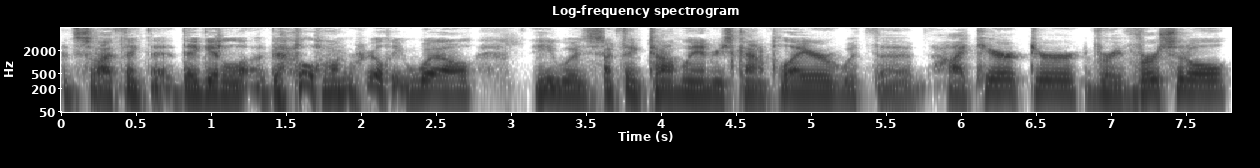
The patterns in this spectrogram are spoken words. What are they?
And so I think that they get along, got along really well. He was, I think, Tom Landry's kind of player with a high character, very versatile.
